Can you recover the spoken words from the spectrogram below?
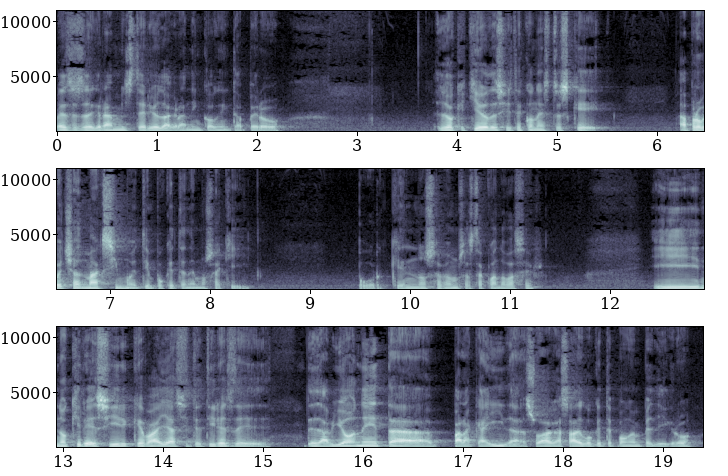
Ese es el gran misterio, la gran incógnita, pero lo que quiero decirte con esto es que aprovecha al máximo el tiempo que tenemos aquí, porque no sabemos hasta cuándo va a ser. Y no quiere decir que vayas y te tires de, de avioneta, paracaídas o hagas algo que te ponga en peligro.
